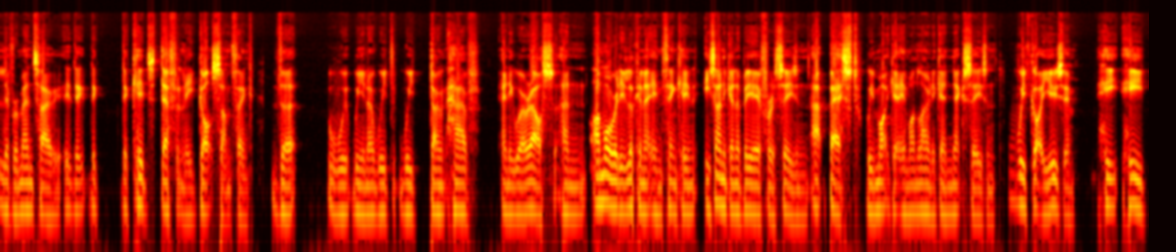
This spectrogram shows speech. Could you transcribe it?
Livramento. The, the, the kid's definitely got something that we, we you know we we don't have anywhere else. And I'm already looking at him thinking he's only going to be here for a season. At best, we might get him on loan again next season. We've got to use him. He he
